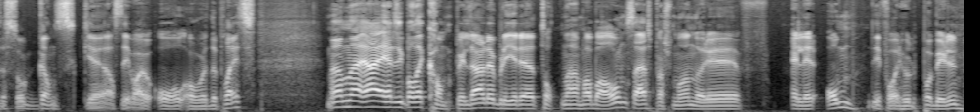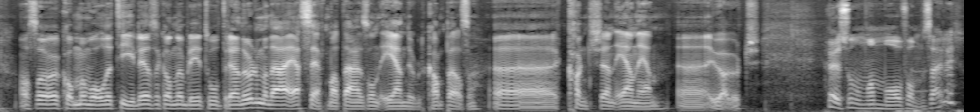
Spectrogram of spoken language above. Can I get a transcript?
det så ganske Altså, de var jo all over the place. Men eh, jeg er helt sikker på at det kampbildet her, det blir eh, Tottenham har ballen. Så er spørsmålet når de eller om de får hull på byllen. Altså Kommer målet tidlig, så kan det bli 2-3-0, men er, jeg ser for meg at det er en sånn 1-0-kamp. Altså. Eh, kanskje en 1-1 eh, uavgjort. Høres ut som noe man må få med seg, eller?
